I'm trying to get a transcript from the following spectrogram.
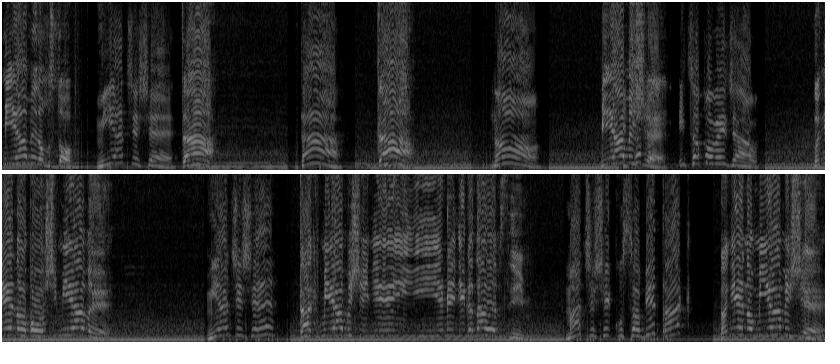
mijamy non stop. Mijacie się! Ta, Ta! ta, No! mijamy się. I co powiedział? No nie no, bo się mijamy. Mijacie się? Tak, mijamy się nie, i nie, nie gadałem z nim. Macie się ku sobie, tak? No nie no, mijamy się.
